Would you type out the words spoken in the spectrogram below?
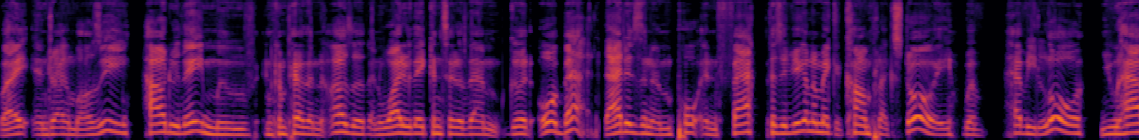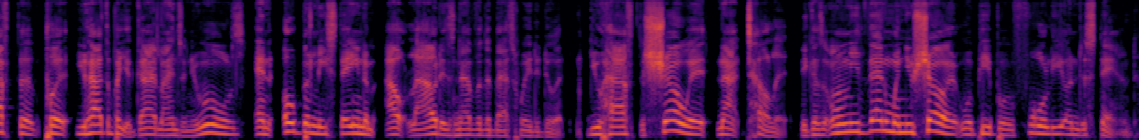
right? In Dragon Ball Z, how do they move and compare them to others, and why do they consider them good or bad? That is an important fact because if you're gonna make a complex story with heavy lore, you have to put you have to put your guidelines and your rules, and openly stating them out loud is never the best way to do it. You have to show it, not tell it, because only then when you show it will people fully understand.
